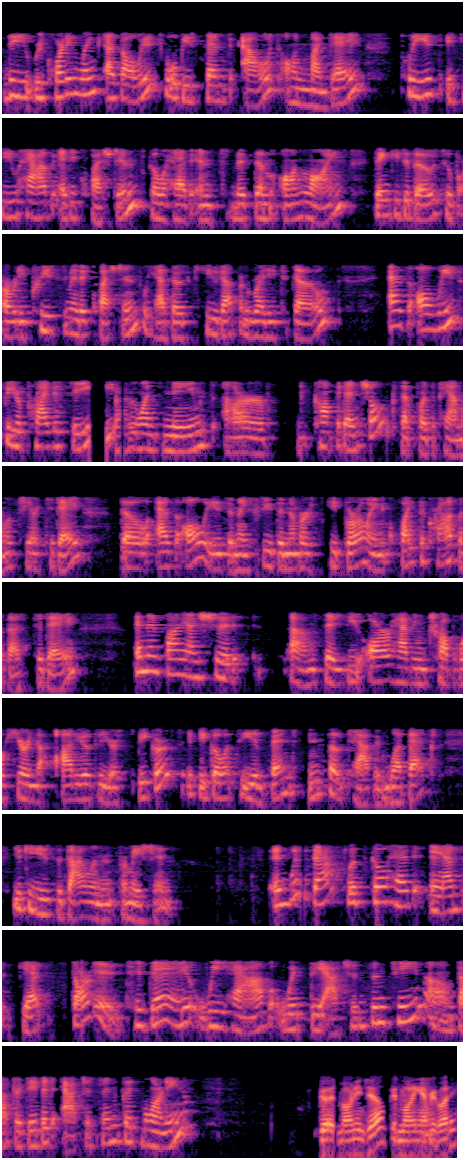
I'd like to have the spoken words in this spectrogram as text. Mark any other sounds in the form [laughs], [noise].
The recording link, as always, will be sent out on Monday. Please, if you have any questions, go ahead and submit them online. Thank you to those who have already pre-submitted questions. We have those queued up and ready to go. As always, for your privacy, everyone's names are confidential, except for the panelists here today. So as always, and I see the numbers keep growing, quite the crowd with us today. And then finally, I should um, say if you are having trouble hearing the audio through your speakers, if you go to the Event Info tab in WebEx, you can use the dial-in information. And with that, let's go ahead and get started. Today, we have with the Acheson team, um, Dr. David Acheson. Good morning. Good morning, Jill. Good morning, everybody.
